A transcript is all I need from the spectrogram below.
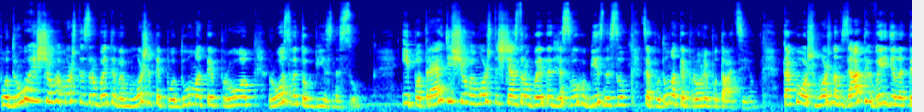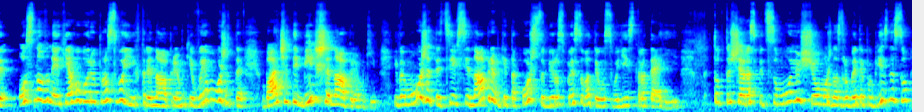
По-друге, що ви можете зробити, ви можете подумати про розвиток бізнесу. І по-третє, що ви можете ще зробити для свого бізнесу, це подумати про репутацію. Також можна взяти, виділити основних, я говорю про своїх три напрямки. Ви можете бачити більше напрямків, і ви можете ці всі напрямки також собі розписувати у своїй стратегії. Тобто, ще раз підсумую, що можна зробити по бізнесу,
